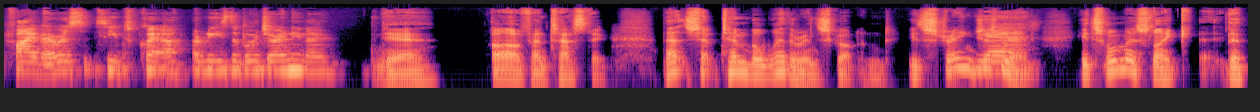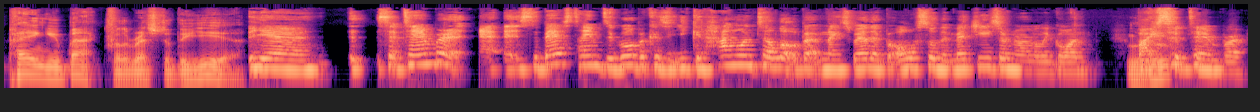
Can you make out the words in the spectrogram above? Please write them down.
five hours seems quite a, a reasonable journey now. Yeah. Oh, fantastic. That September weather in Scotland, it's strange, yeah. isn't it? It's almost like they're paying you back for the rest of the year. Yeah. September, it's the best time to go because you can hang on to a little bit of nice weather, but also the midges are normally gone by mm-hmm. September.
